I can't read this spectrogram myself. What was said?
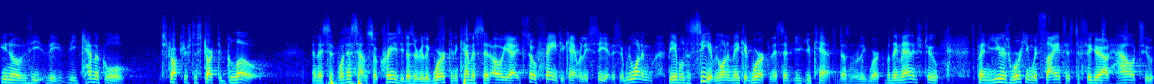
you know, the, the, the chemical structures to start to glow. And they said, Well, that sounds so crazy. Does it really work? And the chemist said, Oh, yeah, it's so faint you can't really see it. They said, We want to be able to see it. We want to make it work. And they said, you can't. It doesn't really work. But they managed to spend years working with scientists to figure out how to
